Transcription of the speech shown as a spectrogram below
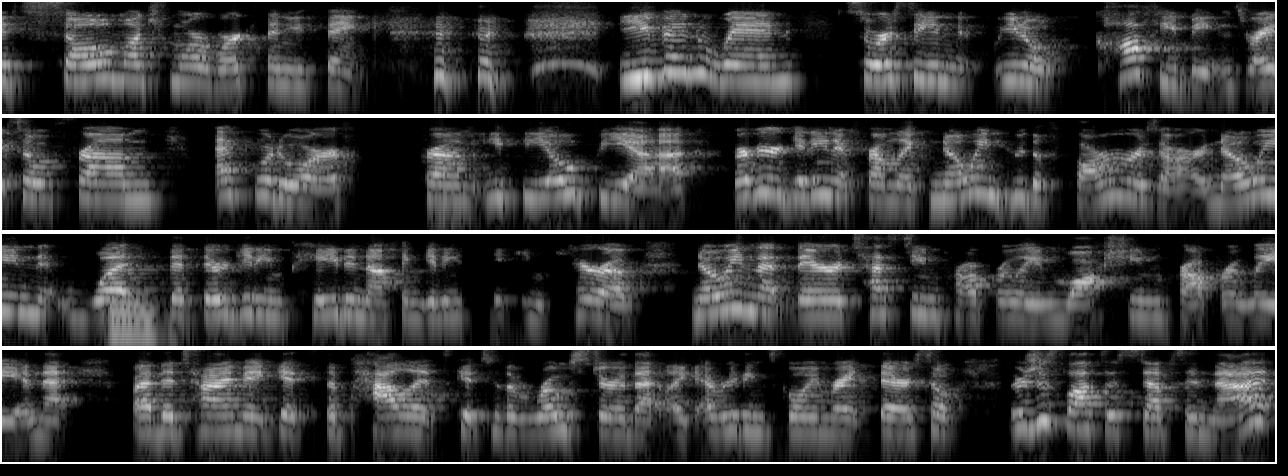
It's so much more work than you think. Even when sourcing you know coffee beans right? So from ecuador from Ethiopia, wherever you're getting it from, like knowing who the farmers are, knowing what mm. that they're getting paid enough and getting taken care of, knowing that they're testing properly and washing properly, and that by the time it gets the pallets get to the roaster, that like everything's going right there. So there's just lots of steps in that.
